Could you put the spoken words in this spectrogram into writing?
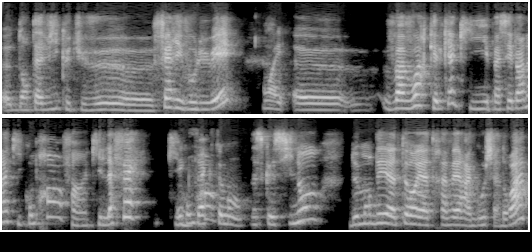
euh, dans ta vie que tu veux faire évoluer. Va voir quelqu'un qui est passé par là, qui comprend, enfin, qui l'a fait. Qui Exactement. Parce que sinon, demander à tort et à travers, à gauche, à droite,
